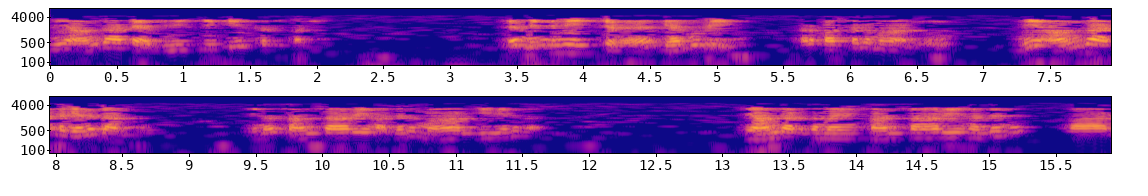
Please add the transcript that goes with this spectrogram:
මේ අංගකට ඇතිවෙච්ච එකේ ප්‍රතිඵලයක්. දැන් මෙන්න මේ ඉතර ගැඹුරින් අර පස්සක මහන්නු මේ අංග අට ගැන දන්නවා. එහෙනම් සංසාරයේ හදන මාර්ගය ගැන දන්නවා. මේ අංග අට තමයි සංසාරයේ හදන පාර.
